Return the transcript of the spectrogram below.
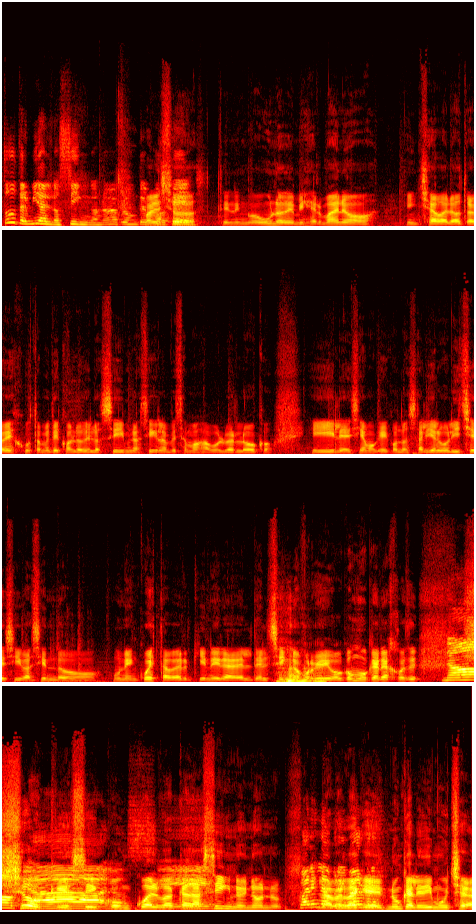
todo termina en los signos, no me pregunten Igual por yo qué. tengo uno de mis hermanos hinchaba la otra vez justamente con lo de los himnos, así que lo empezamos a volver loco. Y le decíamos que cuando salía el boliche se iba haciendo una encuesta a ver quién era el del signo, porque digo, ¿cómo carajo? No, Yo claro, que sé con cuál va cada signo y no, no. ¿Cuál es la, la verdad primer que nunca le di mucha,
